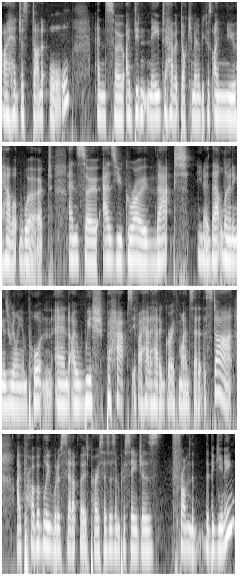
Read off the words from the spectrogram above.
I had just done it all. And so I didn't need to have it documented because I knew how it worked. And so as you grow, that you know that learning is really important and i wish perhaps if i had had a growth mindset at the start i probably would have set up those processes and procedures from the, the beginning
